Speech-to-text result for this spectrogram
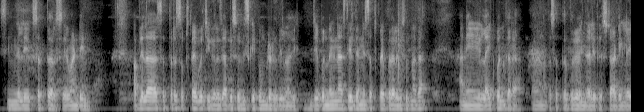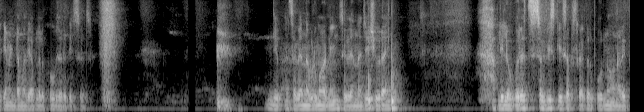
सिंगल एक सत्तर सेवन्टीन. आपल्याला सत्तर सबस्क्रायबरची गरज आहे आपली सव्वीस के कंप्लीट होतील माझी. जे पण नवीन असतील त्यांनी सबस्क्राईब करायला विसरू नका. आणि लाईक पण करा. कारण आता सत्तर तर जॉईन झाले तर स्टार्टिंगला एका मिनटामध्ये आपल्याला खूप झालं त्याचंच जे सगळ्यांना गुड मॉर्निंग सगळ्यांना जय शिवराय. आपली लवकरच सव्वीस के सबस्क्रायबर पूर्ण होणार आहेत.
